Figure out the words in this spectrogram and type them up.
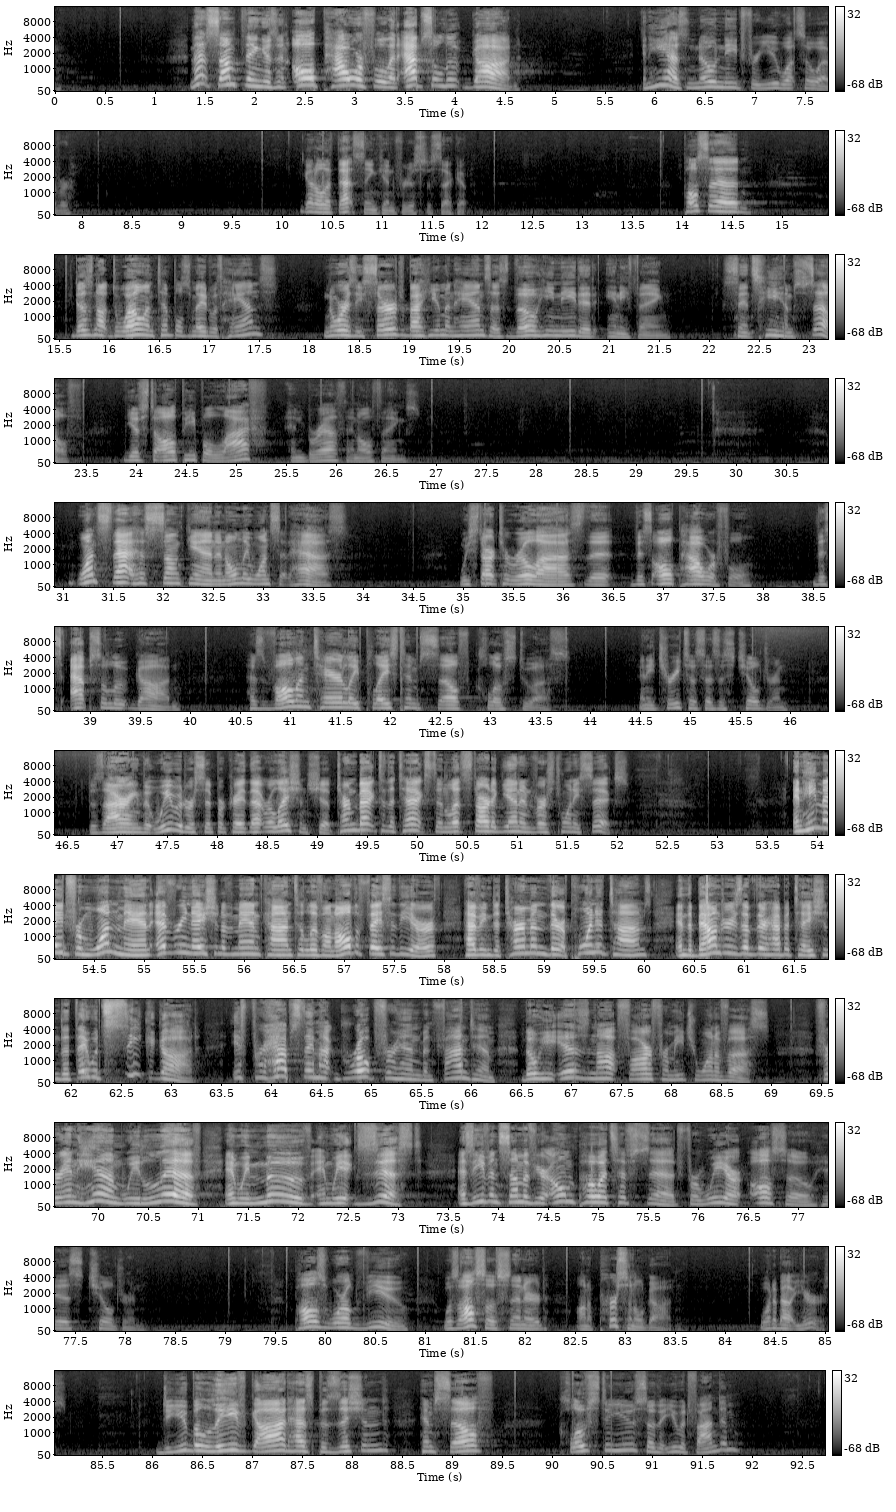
And that something is an all powerful and absolute God. And He has no need for you whatsoever. You've got to let that sink in for just a second. Paul said, He does not dwell in temples made with hands, nor is He served by human hands as though He needed anything, since He Himself gives to all people life and breath and all things. once that has sunk in, and only once it has, we start to realize that this all powerful, this absolute God, has voluntarily placed himself close to us. And he treats us as his children, desiring that we would reciprocate that relationship. Turn back to the text and let's start again in verse 26. And he made from one man every nation of mankind to live on all the face of the earth having determined their appointed times and the boundaries of their habitation, that they would seek God, if perhaps they might grope for him and find him, though he is not far from each one of us. For in him we live and we move and we exist, as even some of your own poets have said, for we are also his children. Paul's worldview was also centered on a personal God. What about yours? Do you believe God has positioned himself close to you so that you would find him?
